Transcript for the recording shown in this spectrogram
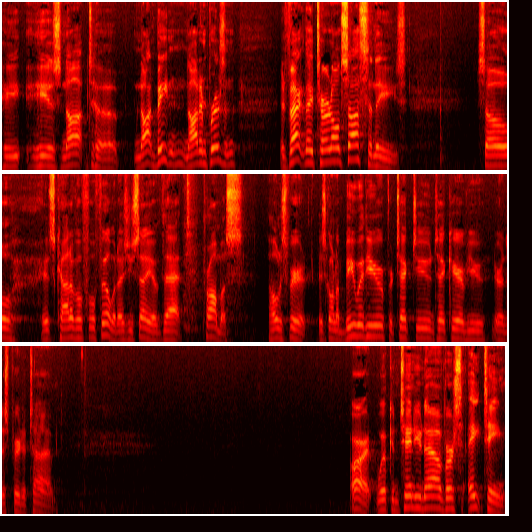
He, he is not, uh, not beaten, not imprisoned. In fact, they turn on Sosthenes. So it's kind of a fulfillment, as you say, of that promise the Holy Spirit is going to be with you, protect you, and take care of you during this period of time. All right, we'll continue now, verse 18.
